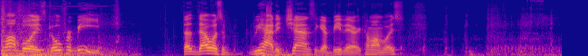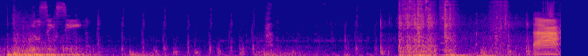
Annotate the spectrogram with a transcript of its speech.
Come on, boys, go for B. That that was a we had a chance to get B there. Come on, boys. Ah.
